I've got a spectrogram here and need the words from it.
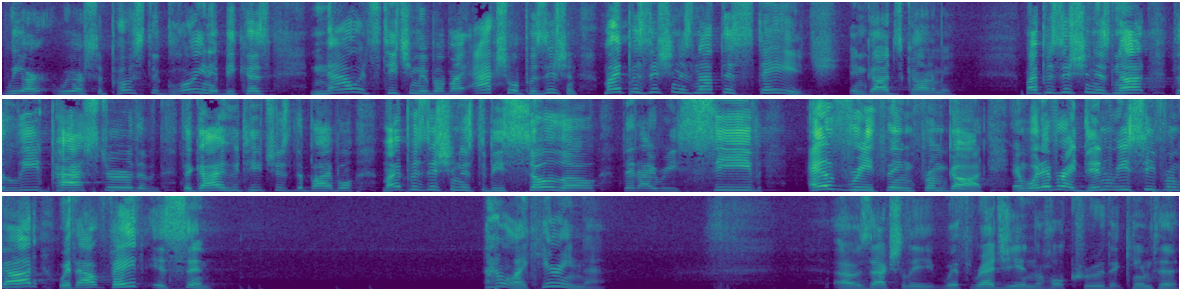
we, are, we are supposed to glory in it because now it's teaching me about my actual position. My position is not this stage in God's economy. My position is not the lead pastor, the, the guy who teaches the Bible. My position is to be so low that I receive everything from God. And whatever I didn't receive from God without faith is sin. I don't like hearing that. I was actually with Reggie and the whole crew that came to,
